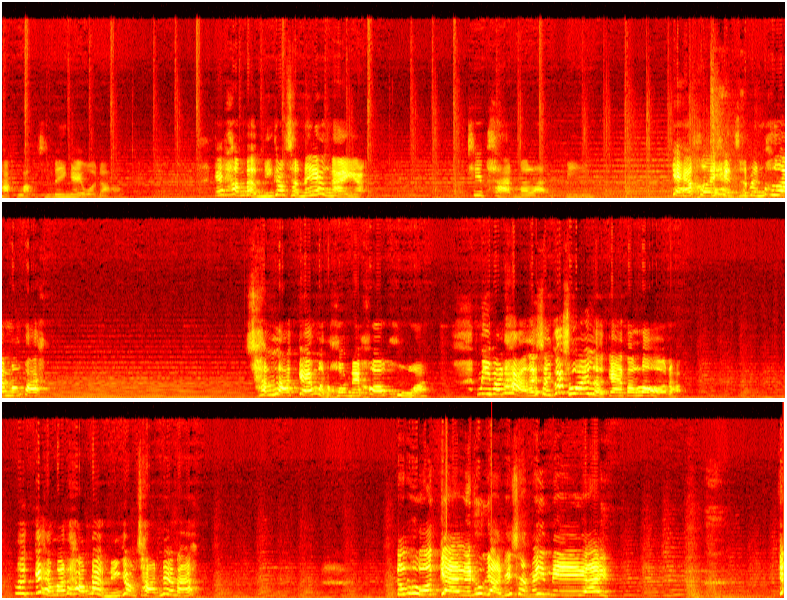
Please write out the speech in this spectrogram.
หักหลังฉันได้ไงวะดาว แกทำแบบนี้กับฉันได้ยังไงอะที่ผ่านมาหลายปี แกเคยเห็นฉันเป็นเพื่อนบ้างปะฉันรักแกเหมือนคนในครอบครัว มีปัญหาอะไรฉันก็ช่วยเหลือแกตลอดอะแล้วแกมาทำแบบนี้กับฉันเนี่ยนะ ก็เพราะว่าแกมีทุกอย่างที่ฉันไม่มีไง แก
